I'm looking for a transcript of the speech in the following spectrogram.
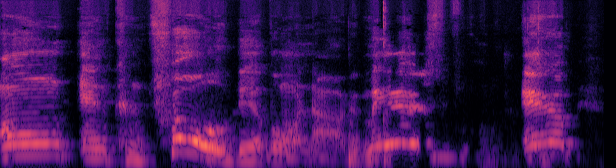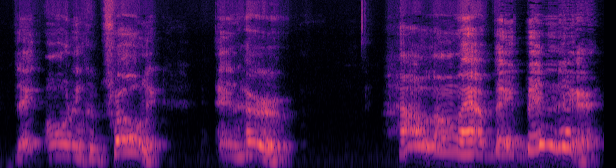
own and control Dearborn now. The mayor's Arab, they own and control it. And Herb, how long have they been there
